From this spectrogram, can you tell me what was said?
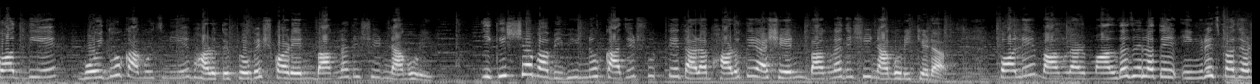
পথ দিয়ে বৈধ কাগজ নিয়ে ভারতে প্রবেশ করেন বাংলাদেশের নাগরিক। চিকিৎসা বা বিভিন্ন কাজের সূত্রে তারা ভারতে আসেন বাংলাদেশি নাগরিকেরা। ফলে বাংলার মালদা জেলাতে ইংরেজবাজার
